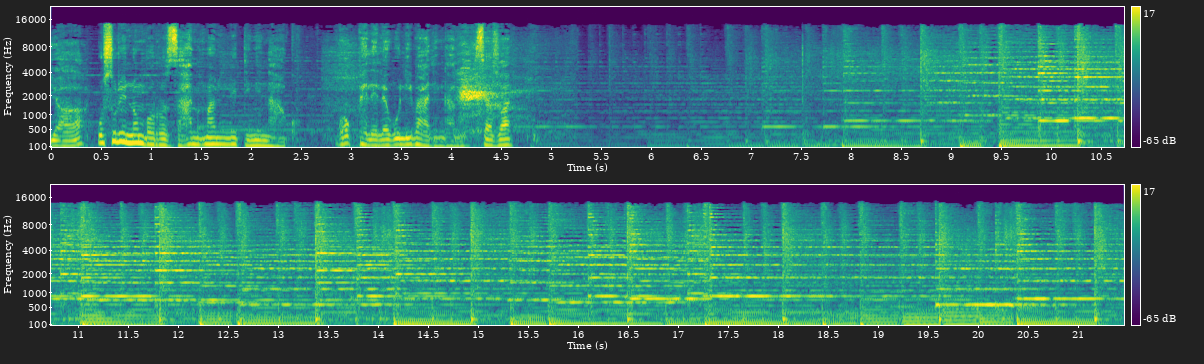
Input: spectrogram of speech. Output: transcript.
ya usula iinomboro zami kumaliledini nakho ngokuphelele kulibali ngalo siyazwana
